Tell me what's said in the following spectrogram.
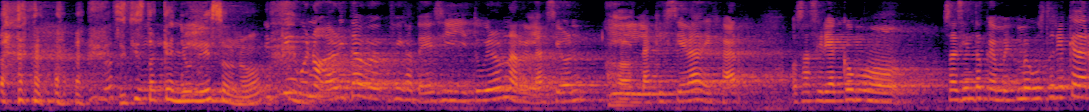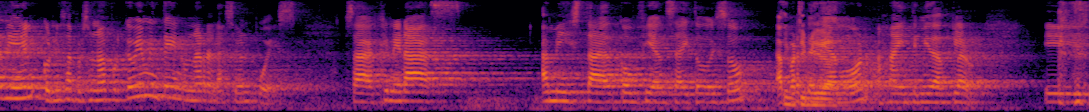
es que está cañón eso, ¿no? Es que, bueno, ahorita, fíjate, si tuviera una relación Ajá. y la quisiera dejar, o sea, sería como, o sea, siento que me, me gustaría quedar bien con esa persona, porque obviamente en una relación, pues, o sea, generas amistad, confianza y todo eso, aparte Intimidad. de amor, ajá, intimidad, claro. Y... Intimidad.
